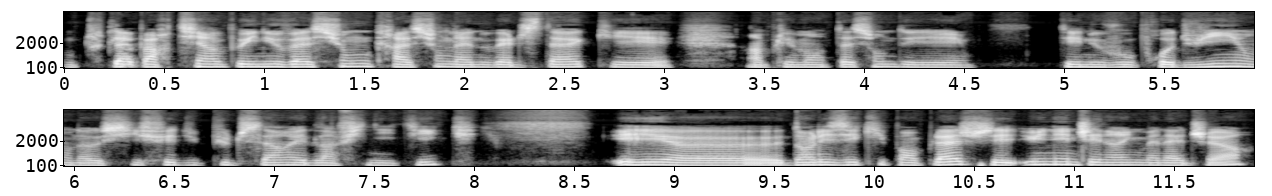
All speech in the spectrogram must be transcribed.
Donc, toute la partie un peu innovation, création de la nouvelle stack et implémentation des, nouveaux produits. On a aussi fait du Pulsar et de l'Infinitic. Et dans les équipes en place, j'ai une engineering manager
